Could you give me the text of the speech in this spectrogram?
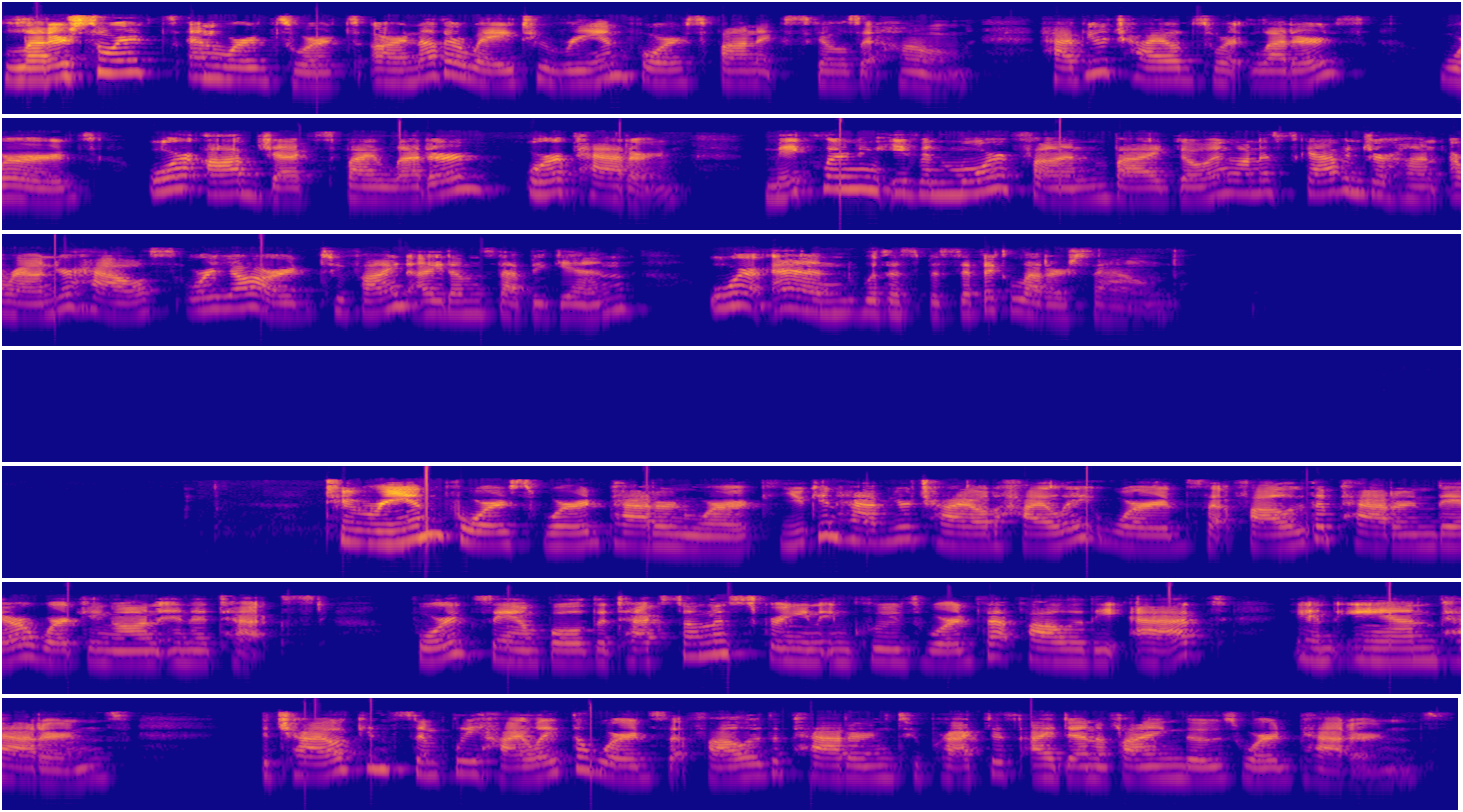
Letter sorts and word sorts are another way to reinforce phonics skills at home. Have your child sort letters, words, or objects by letter or pattern. Make learning even more fun by going on a scavenger hunt around your house or yard to find items that begin or end with a specific letter sound. To reinforce word pattern work, you can have your child highlight words that follow the pattern they are working on in a text. For example, the text on the screen includes words that follow the at and an patterns. The child can simply highlight the words that follow the pattern to practice identifying those word patterns.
